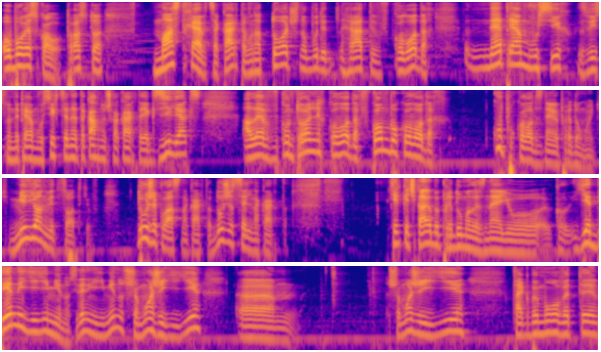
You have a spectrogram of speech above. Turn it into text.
Обов'язково. Просто must have ця карта, вона точно буде грати в колодах. Не прям в усіх, звісно, не прям в усіх. Це не така гнучка карта, як Зіліакс. Але в контрольних колодах, в комбо-колодах купу колод з нею придумають. Мільйон відсотків. Дуже класна карта, дуже сильна карта. Тільки чекаю, би придумали з нею. Єдиний її мінус. Єдиний її мінус, що може її. Ем, що може її, так би мовити,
